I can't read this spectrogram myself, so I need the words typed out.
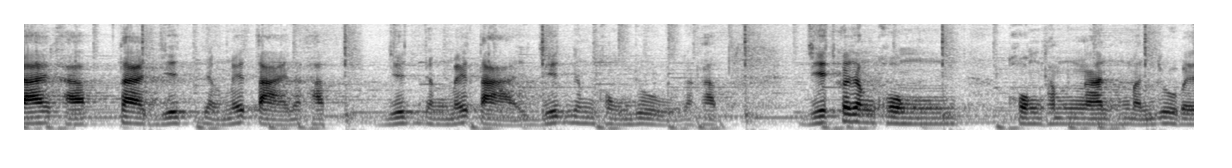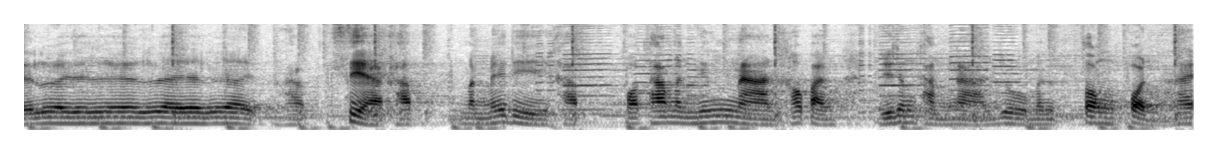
ได้ครับ แต่ยีสต์ยังไม่ตายนะครับยีสต์ยังไม่ตายยีสต์ยังคงอยู่นะครับยีสต์ก็ยังคง คงทำงานของมันอยู่ไปเรื่อยๆเรื่อยๆเรื่อยๆนะครับเสียครับมันไม่ดีครับ เพราะถ้ามันยิ่งนานเข้าไปยีสต์ยังทำงานอยู่มันส่งผลให้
